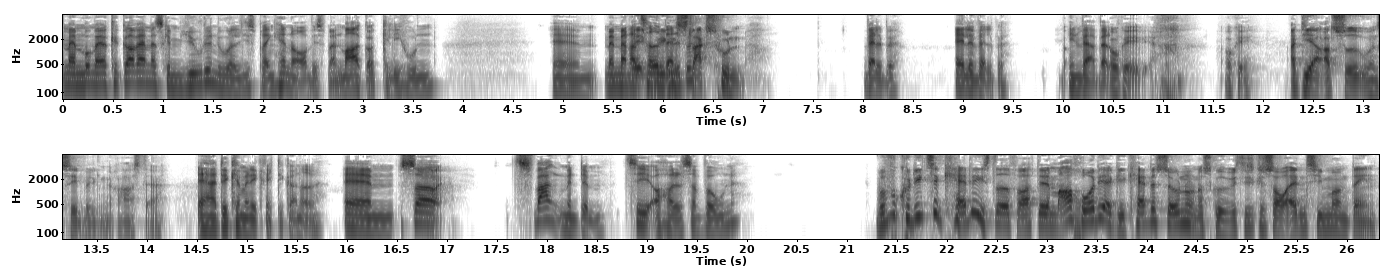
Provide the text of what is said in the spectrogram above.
man, man kan godt være, at man skal mute nu, eller lige springe henover, hvis man meget godt kan lide hunden. Øhm, men man har taget Hvilken valpe. slags hund? valpe. Alle valpe. En hver valp. Okay, okay. Og de er ret søde, uanset hvilken race det er. Ja, det kan man ikke rigtig gøre noget ved. Øhm, så Nej. tvang man dem til at holde sig vågne. Hvorfor kunne de ikke tage katte i stedet for? Det er meget hurtigt at give katte søvnunderskud, hvis de skal sove 18 timer om dagen.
